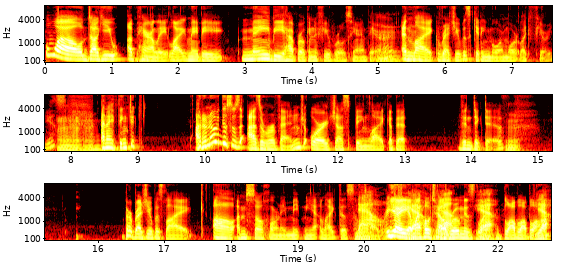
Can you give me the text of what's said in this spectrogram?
well, Dougie apparently like maybe maybe have broken a few rules here and there, Mm-hmm. and like Reggie was getting more and more like furious, and I think to, I don't know if this was as a revenge or just being like a bit vindictive. Mm. But Reggie was like, "Oh, I'm so horny. Meet me at like this hotel. Now. room." Yeah, yeah, Yeah, My hotel yeah, room is yeah. like blah blah blah. Yeah.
